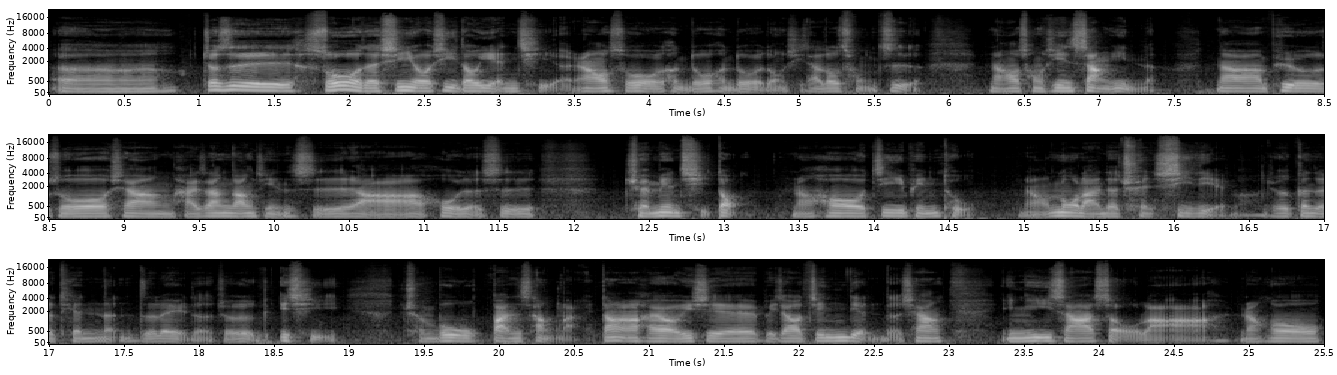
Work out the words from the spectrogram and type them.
呃，就是所有的新游戏都延期了，然后所有很多很多的东西它都重置，然后重新上映了。那譬如说像《海上钢琴师》啊，或者是《全面启动》，然后《记忆拼图》，然后诺兰的全系列嘛，就是跟着《天能》之类的，就是一起全部搬上来。当然还有一些比较经典的，像。银翼杀手啦，然后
